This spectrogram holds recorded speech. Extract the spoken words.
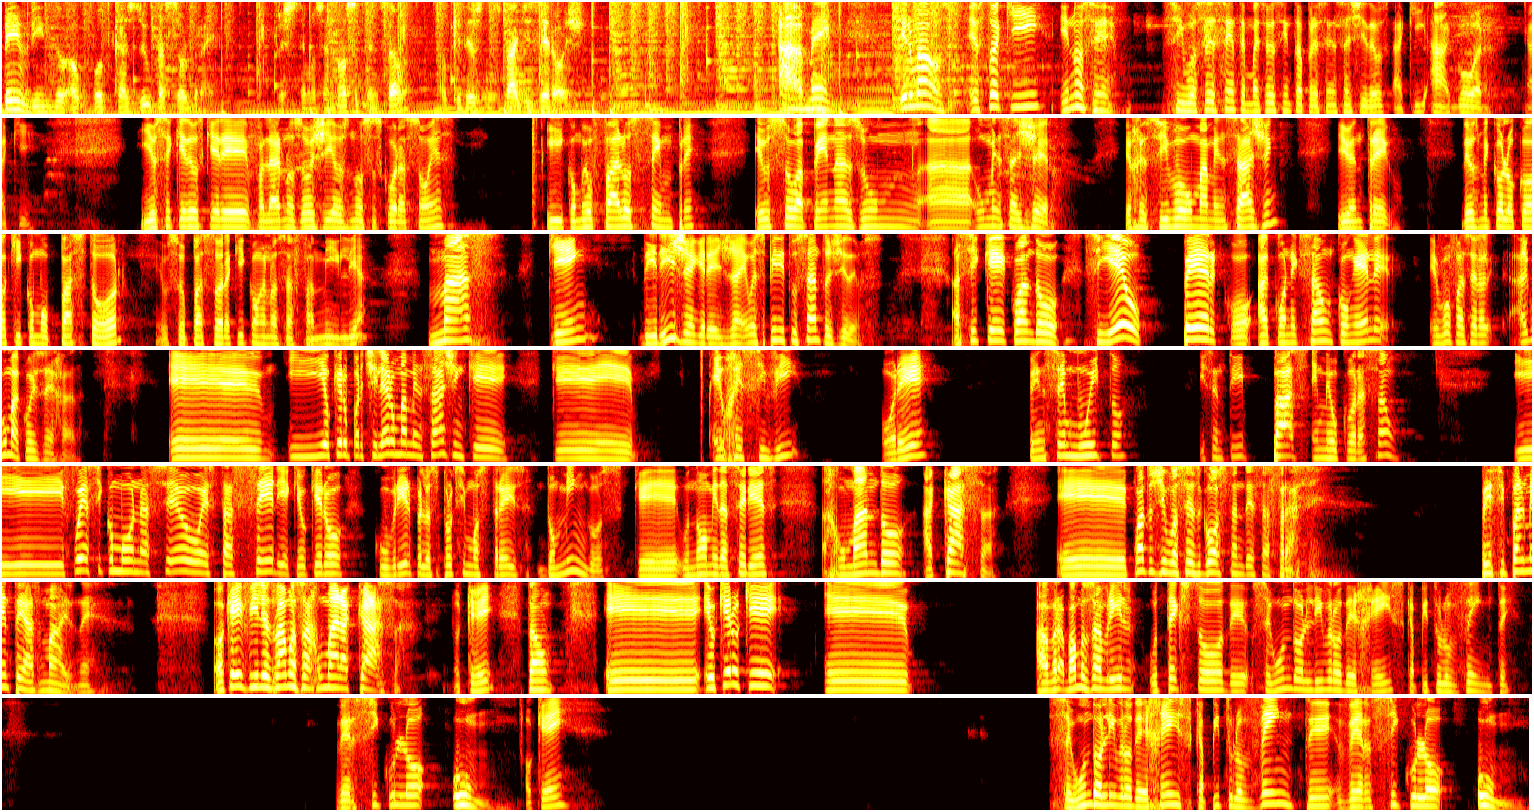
Bem-vindo ao podcast do Pastor Brian. Prestemos a nossa atenção ao que Deus nos vai dizer hoje. Amém. Irmãos, eu estou aqui e não sei se vocês sentem, mas eu sinto a presença de Deus aqui agora, aqui. E eu sei que Deus quer falar-nos hoje aos nossos corações. E como eu falo sempre, eu sou apenas um, uh, um mensageiro. Eu recebo uma mensagem e eu entrego. Deus me colocou aqui como pastor. Eu sou pastor aqui com a nossa família. Mas quem dirige a igreja é o Espírito Santo de Deus. Assim que quando, se eu perco a conexão com Ele, eu vou fazer alguma coisa errada. É, e eu quero partilhar uma mensagem que, que eu recebi, orei, pensei muito e senti paz em meu coração. E foi assim como nasceu esta série que eu quero cobrir pelos próximos três domingos, que o nome da série é Arrumando a Casa. Eh, quantos de vocês gostam dessa frase? Principalmente as mães, né? Ok, filhos, vamos arrumar a casa. Ok? Então, eh, eu quero que eh, vamos abrir o texto do segundo livro de Reis, capítulo 20, versículo 1. Ok? Segundo livro de Reis, capítulo 20, versículo 1.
